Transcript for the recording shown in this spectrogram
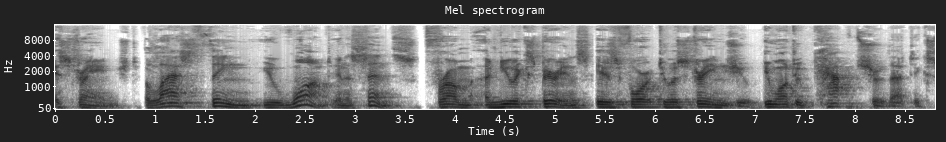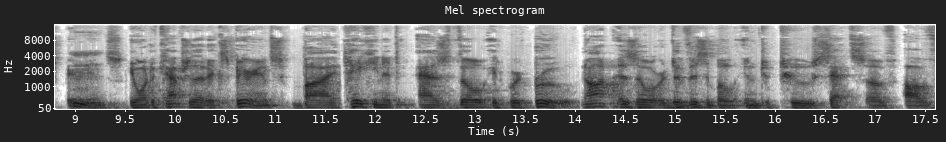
estranged. The last thing you want, in a sense, from a new experience is for it to estrange you. You want to capture that experience. Mm. You want to capture that experience by taking it as though it were true, not as though it were divisible into two sets of, of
